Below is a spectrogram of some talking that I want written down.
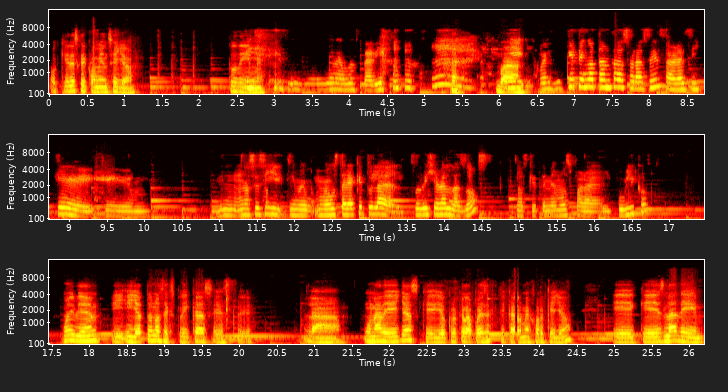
¿O quieres que comience yo? Tú dime. me gustaría. Y pues es que tengo tantas frases, ahora sí que, mm, no sé si, si me, gustaría que tú, la, tú dijeras las dos, las que tenemos para el público. Muy bien, y, ya tú nos explicas este, la, una de ellas, que yo creo que la puedes explicar mejor que yo, eh, que es la de,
